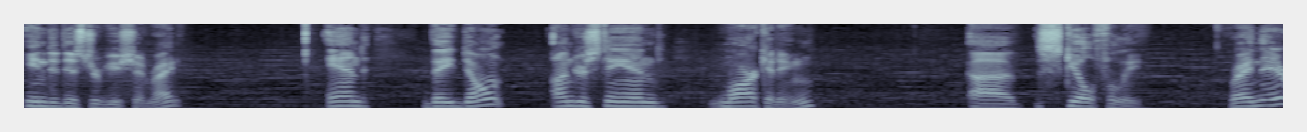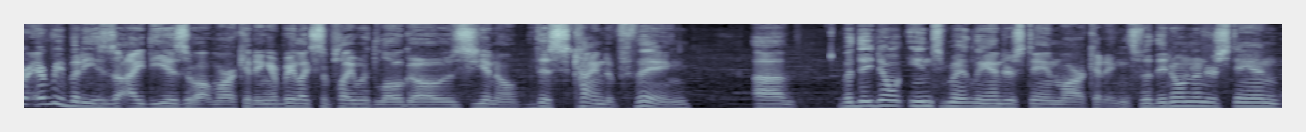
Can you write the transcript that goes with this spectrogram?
into distribution, right? And they don't understand marketing uh, skillfully, right? And everybody has ideas about marketing. Everybody likes to play with logos, you know, this kind of thing. Um, but they don't intimately understand marketing. So they don't understand,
